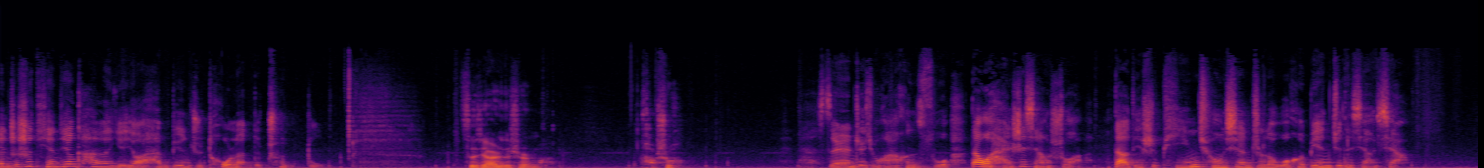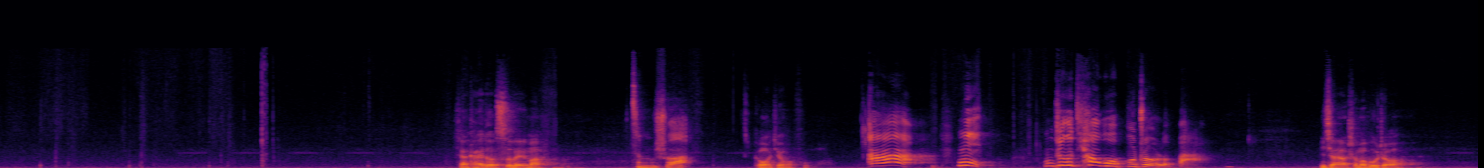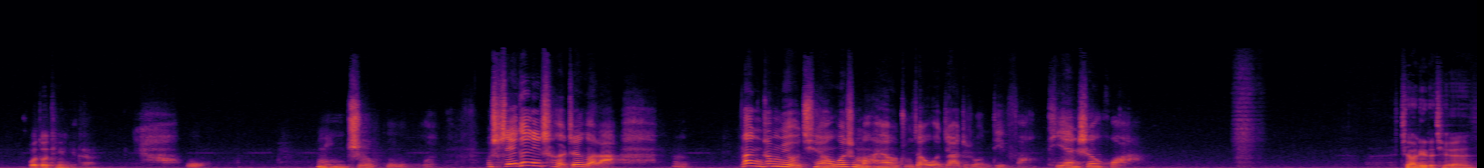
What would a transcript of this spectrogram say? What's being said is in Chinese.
简直是甜甜看了也要喊编剧偷懒的程度。自家人的事儿嘛，好说。虽然这句话很俗，但我还是想说，到底是贫穷限制了我和编剧的想象。想开拓思维吗？怎么说？跟我见我父母。啊，你，你这个跳过步骤了吧？你想要什么步骤，我都听你的。我明知故问，我谁跟你扯这个了？嗯，那你这么有钱，为什么还要住在我家这种地方体验生活啊？家里的钱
